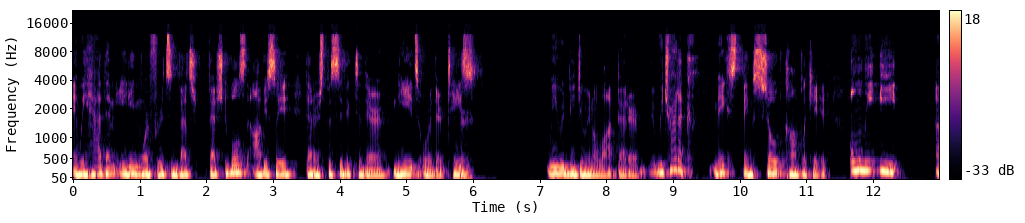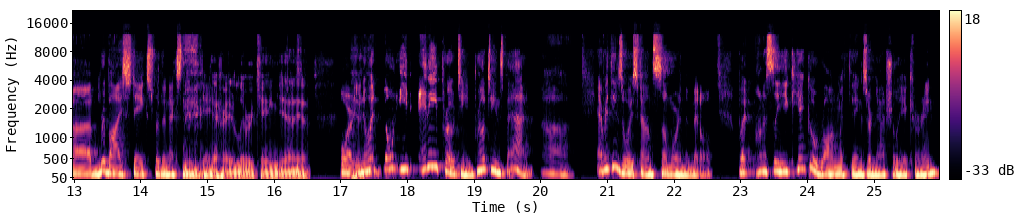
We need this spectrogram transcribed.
and we had them eating more fruits and veg- vegetables, obviously that are specific to their needs or their tastes. Sure. We would be doing a lot better. We try to make things so complicated. Only eat uh, ribeye steaks for the next 30 days. yeah, right. Liver King. Yeah, yeah. Or, yeah. you know what? Don't eat any protein. Protein's bad. Uh, everything's always found somewhere in the middle. But honestly, you can't go wrong with things are naturally occurring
